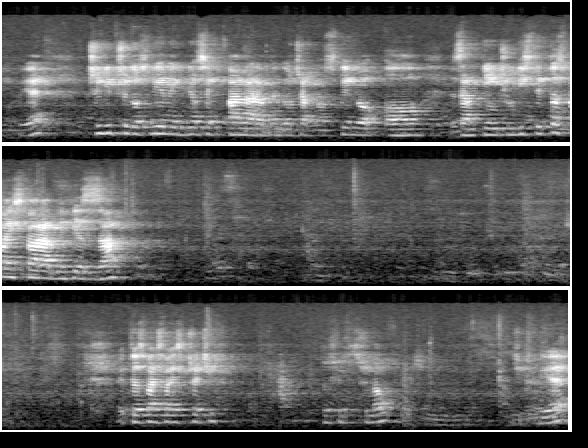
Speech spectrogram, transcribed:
Dziękuję. Czyli przegłosujemy wniosek Pana Radnego Czarnowskiego o zamknięciu listy. Kto z Państwa radnych jest za? Kto z Państwa jest przeciw? Kto się wstrzymał? Dziękuję.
